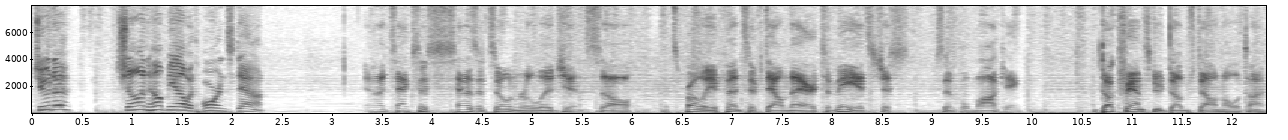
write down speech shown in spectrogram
Judah, Sean, help me out with horns down. Uh, Texas has its own religion, so it's probably offensive down there. To me, it's just simple mocking. Duck fans do dubs down all the time.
